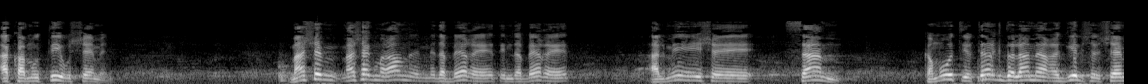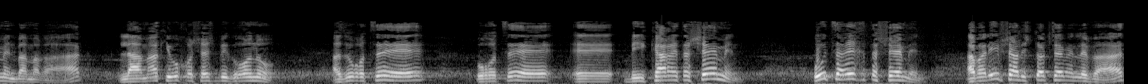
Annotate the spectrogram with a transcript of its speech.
הכמותי הוא שמן. מה, ש, מה שהגמרא מדברת, היא מדברת על מי ששם כמות יותר גדולה מהרגיל של שמן במרק. למה? כי הוא חושש בגרונו. אז הוא רוצה, הוא רוצה אה, בעיקר את השמן. הוא צריך את השמן, אבל אי אפשר לשתות שמן לבד,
